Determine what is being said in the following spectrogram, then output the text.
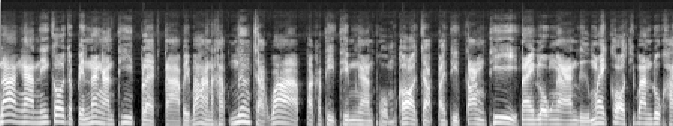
หน้างานนี้ก็จะเป็นหน้างานที่แปลกตาไปบ้างนะครับ เนื่องจากว่าปกติทีมงานผมก็จะไปติดตั้งที่ในโรงงานหรือไม่ก็ที่บ้านลูกค้า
